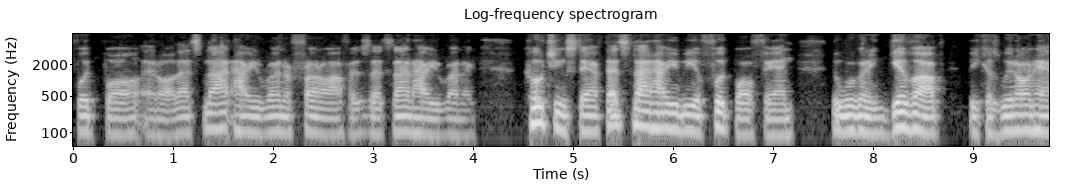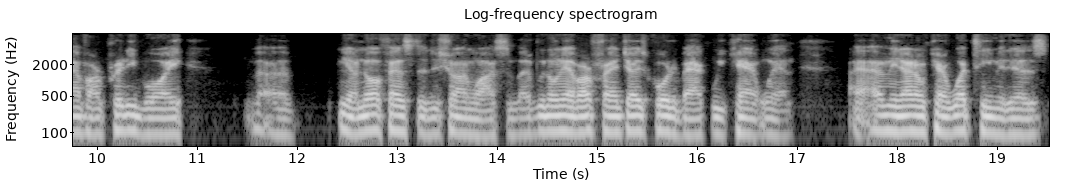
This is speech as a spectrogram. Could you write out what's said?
football at all. That's not how you run a front office. That's not how you run a coaching staff. That's not how you be a football fan. That we're going to give up because we don't have our pretty boy. Uh, you know, no offense to Deshaun Watson, but if we don't have our franchise quarterback, we can't win. I, I mean, I don't care what team it is.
